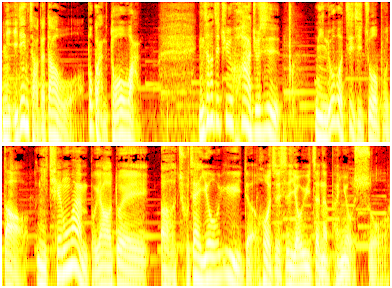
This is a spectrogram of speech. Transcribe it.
你一定找得到我，不管多晚。”你知道这句话就是，你如果自己做不到，你千万不要对呃处在忧郁的或者是忧郁症的朋友说。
